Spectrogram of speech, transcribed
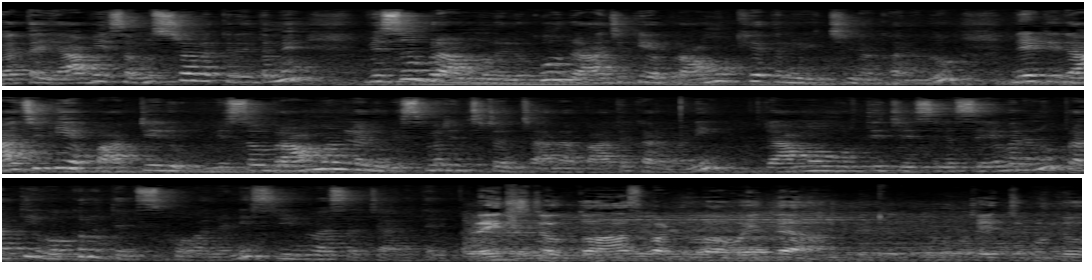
గత యాభై సంవత్సరాల క్రితమే విశ్వబ్రాహ్మణులకు రాజకీయ ప్రాముఖ్యతను ఇచ్చిన కనులు నేటి రాజకీయ పార్టీలు విశ్వబ్రాహ్మణులను విస్మరించడం చాలా బాధకరమని రామమూర్తి చేసిన సేవలను ప్రతి ఒక్కరూ తెలుసుకోవాలని శ్రీనివాసాచార్య తెలిపారు. హాస్పిటల్లో వైద్య చేయించుకుంటూ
